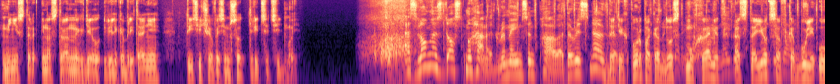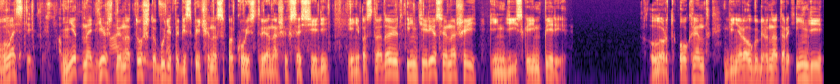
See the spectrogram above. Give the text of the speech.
министр иностранных дел Великобритании, 1837 до тех пор, пока Дост Мухаммед остается в Кабуле у власти, нет надежды на то, что будет обеспечено спокойствие наших соседей и не пострадают интересы нашей Индийской империи. Лорд Окленд, генерал-губернатор Индии,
